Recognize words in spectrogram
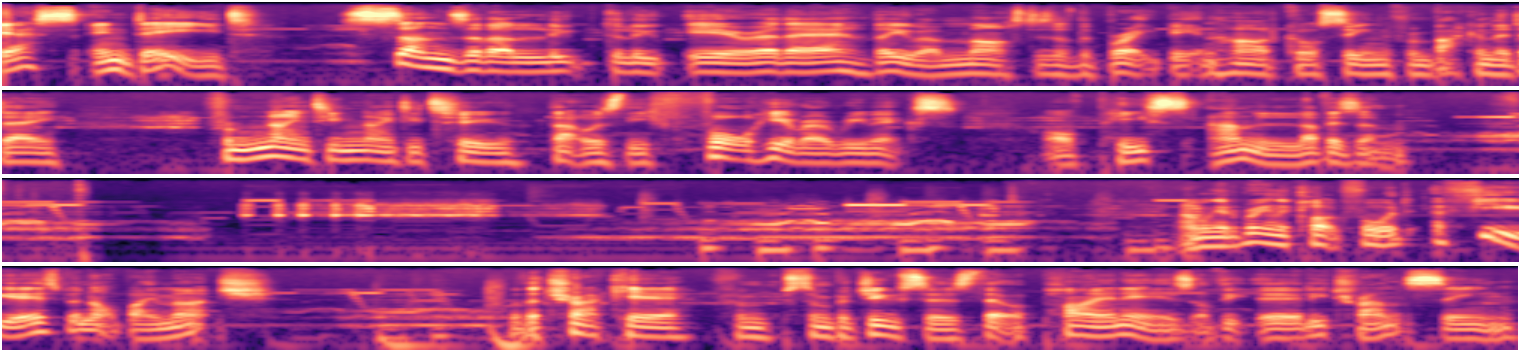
Yes, indeed. Sonz of a Loop Da Loop Era there. They were masters of the breakbeat and hardcore scene from back in the day. From 1992, that was the Four Hero remix of Peace and Loveism. And we're going to bring the clock forward a few years, but not by much, with a track here from some producers that were pioneers of the early trance scene.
